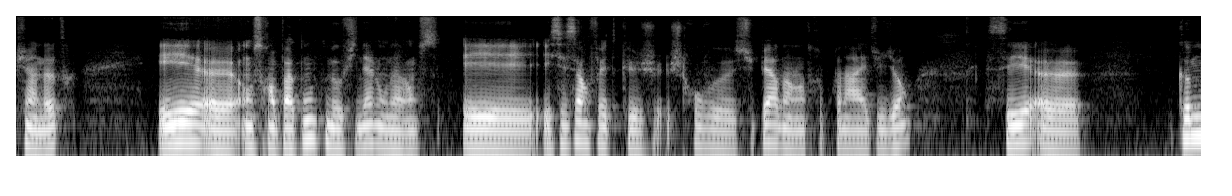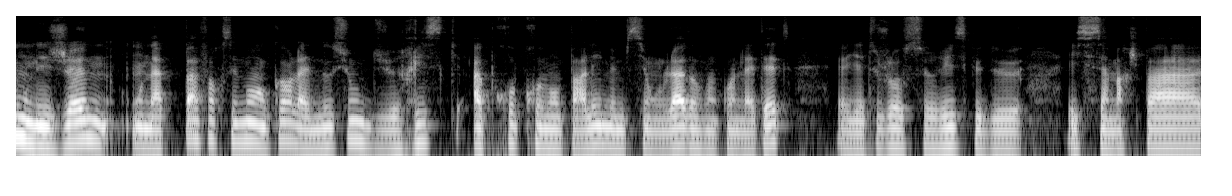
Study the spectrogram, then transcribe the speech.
puis un autre. Et on ne se rend pas compte, mais au final on avance. Et, et c'est ça en fait que je, je trouve super dans l'entrepreneuriat étudiant. C'est comme on est jeune, on n'a pas forcément encore la notion du risque à proprement parler, même si on l'a dans un coin de la tête. Euh, il y a toujours ce risque de et si ça marche pas,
